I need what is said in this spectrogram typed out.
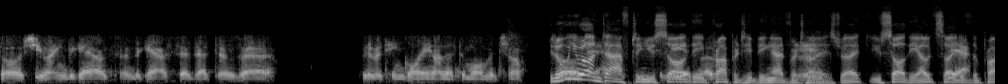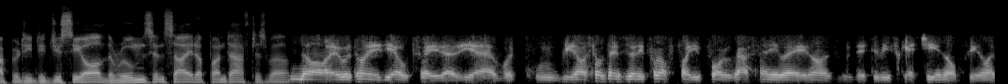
So she rang the guards and the guards said that there was a bit of a thing going on at the moment, you know. You know, So when you were on Daft and you saw the property being advertised, right? You saw the outside Yeah. of the property. Did you see all the rooms inside up on Daft as well? No, it was only the outside, uh, yeah, but mm, you know, sometimes they only put up five photographs anyway, you know, they to be sketchy enough, you know,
